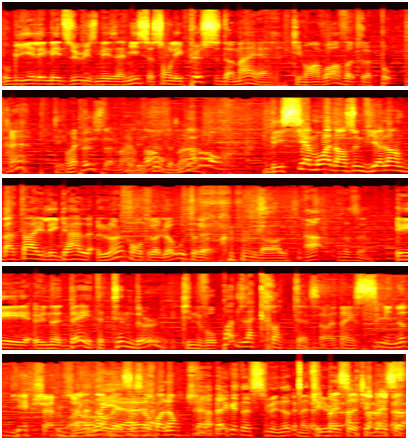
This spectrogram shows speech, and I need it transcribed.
Oubliez les méduses, mes amis, ce sont les puces de mer qui vont avoir votre peau. Des Ouais. puces de merde. Des Non, puces de non. Des siamois dans une violente bataille légale l'un contre l'autre. Lol. Ah, ça, ça. Et une date Tinder qui ne vaut pas de la crotte. Ça va être un 6 minutes bien chargé. Non, oui, mais ça euh, sera pas long. Je te rappelle que t'as 6 minutes, Mathieu. Check bien ça, check bien ça.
